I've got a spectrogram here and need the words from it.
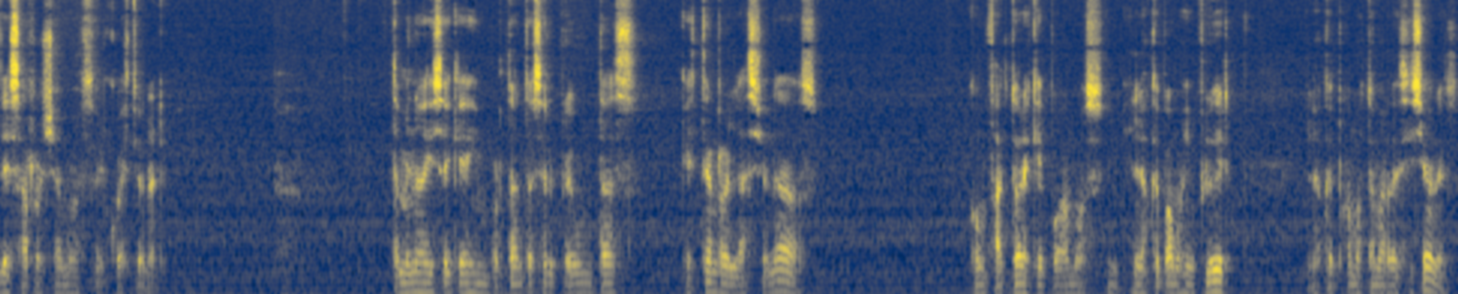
desarrollamos el cuestionario. También nos dice que es importante hacer preguntas que estén relacionadas con factores que podamos, en los que podamos influir, en los que podamos tomar decisiones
